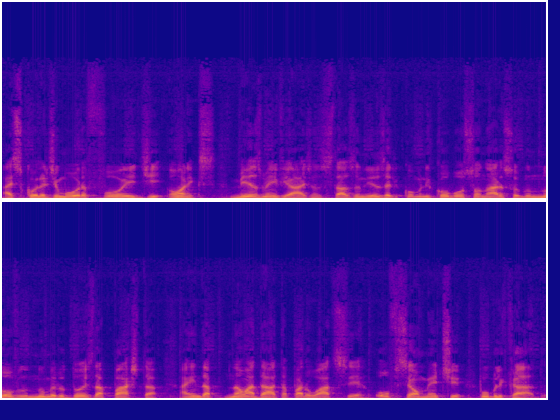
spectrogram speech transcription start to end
A escolha de Moura foi de Onyx. Mesmo em viagem aos Estados Unidos, ele comunicou Bolsonaro sobre o novo número 2 da pasta. Ainda não há data para o ato ser oficialmente publicado.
